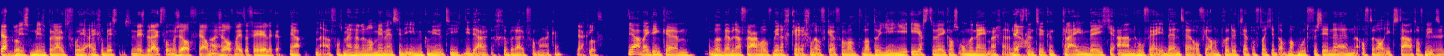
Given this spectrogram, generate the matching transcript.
Ja, mis, misbruikt voor je eigen business. Misbruikt voor mezelf, ja, om Ah, ja. mezelf mee te verheerlijken. Ja, nou, volgens mij zijn er wel meer mensen in de e community die daar gebruik van maken. Ja, klopt. Ja, maar ik denk, ehm, we hebben daar vragen over binnengekregen, geloof ik. Hè, van wat, wat doe je in je eerste week als ondernemer? En dat ligt natuurlijk een klein beetje aan hoe ver je bent. Hè, of je al een product hebt of dat je dat nog moet verzinnen. En of er al iets staat of niet. Mhm.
